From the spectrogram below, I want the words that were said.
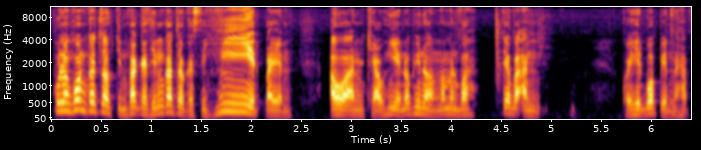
ผู้ลังคนก็เจ้ากินผักกระถินก็เจ้ากระสีฮีดไปอันเอาอันแขวเฮียนว่าพี่น้องเนาะมันบ่เจ้าบ้านนข่อยเฮ็ดว่าเปลี่ยนนะครับ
